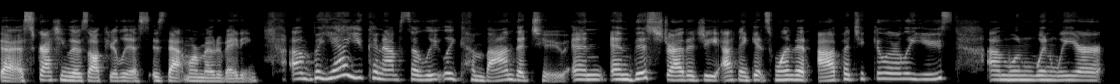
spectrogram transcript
uh, scratching those off your list is that more motivating. Um, but yeah you can absolutely combine the two. And and this strategy i think it's one that i particularly use um, when when we are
